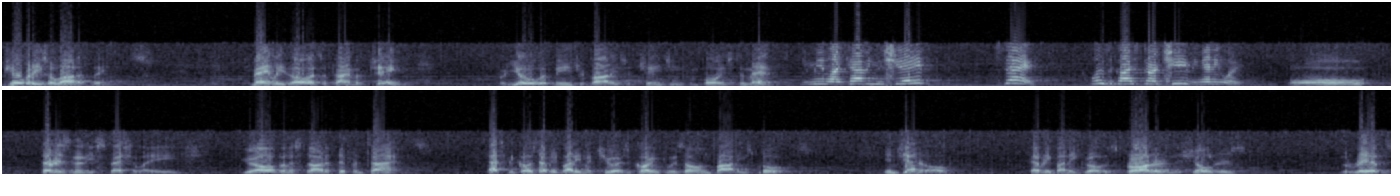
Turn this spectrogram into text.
puberty's a lot of things. Mainly, though, it's a time of change. For you, it means your bodies are changing from boys to men. You mean like having to shave? Say, when's a guy start shaving anyway? Oh, there isn't any special age. You're all going to start at different times. That's because everybody matures according to his own body's rules. In general, everybody grows broader in the shoulders, the ribs,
